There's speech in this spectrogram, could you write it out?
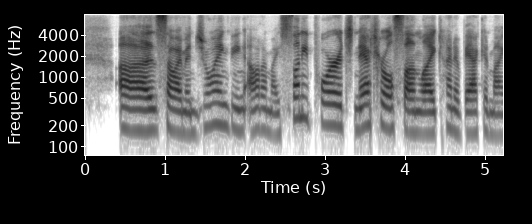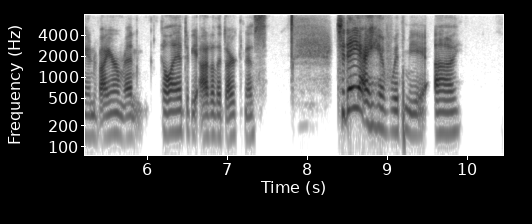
Uh, so I'm enjoying being out on my sunny porch, natural sunlight, kind of back in my environment. Glad to be out of the darkness. Today, I have with me uh,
